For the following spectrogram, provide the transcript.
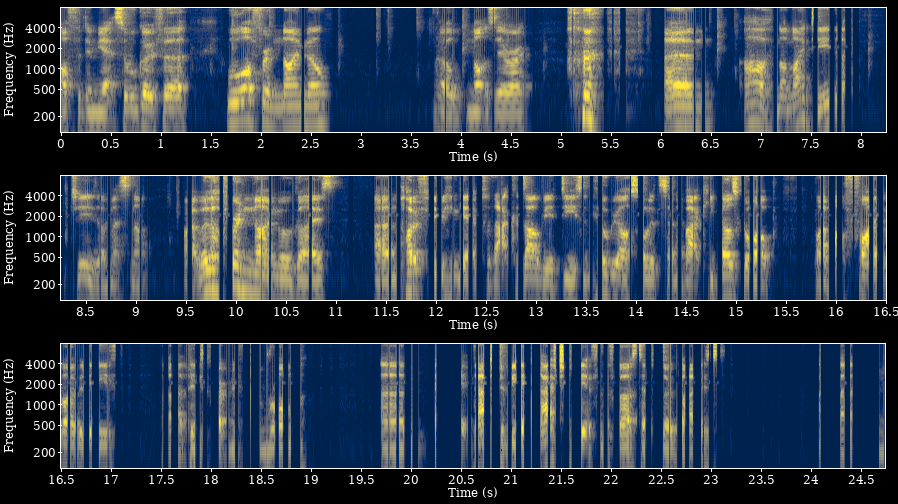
offered him yet. So we'll go for, we'll offer him 9 mil. Oh, not zero. um, oh, not 90 either. Jeez, I'm messing up. Right, we'll offer him 9 mil, guys. Um, hopefully we can get for that because that'll be a decent. He'll be our solid centre back. He does go up by about five, I believe. Uh, please correct me if I'm wrong. Um, that should be it. that should be it for the first episode, guys. Um,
